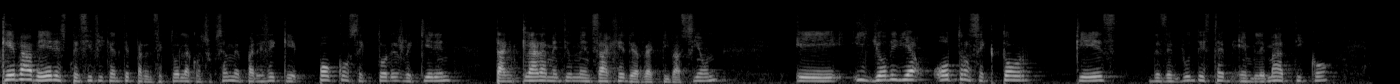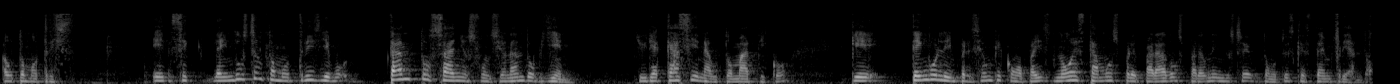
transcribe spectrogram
¿Qué va a haber específicamente para el sector de la construcción? Me parece que pocos sectores requieren tan claramente un mensaje de reactivación. Eh, y yo diría otro sector que es, desde mi punto de vista emblemático, automotriz. El la industria automotriz llevó tantos años funcionando bien, yo diría casi en automático, que tengo la impresión que como país no estamos preparados para una industria automotriz que está enfriando.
